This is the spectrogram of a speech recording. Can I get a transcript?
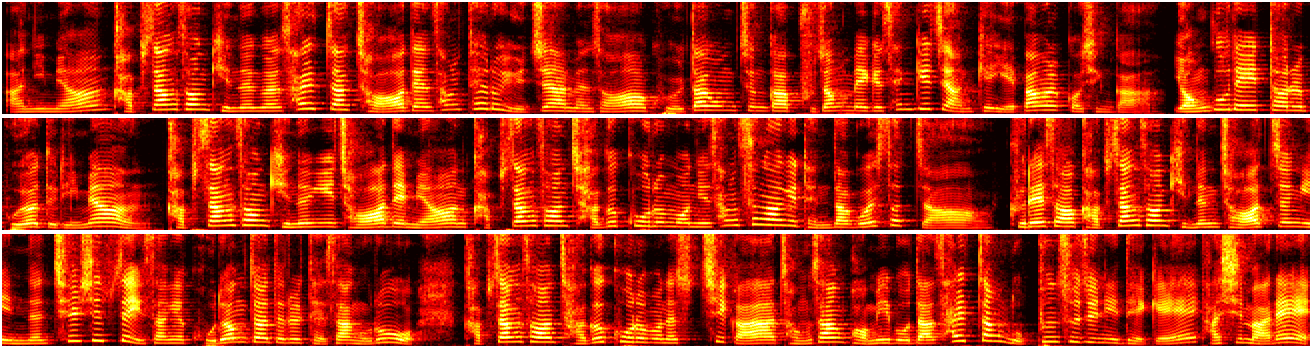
아니면 갑상선 기능을 살짝 저하된 상태로 유지하면서 골다공증과 부정맥이 생기지 않게 예방할 것인가? 연구 데이터를 보여드리면 갑상선 기능이 저하되면 갑상선 자극 호르몬이 상승하게 된다고 했었죠. 그래서 갑상선 기능 저하증이 있는 70세 이상의 고령자들을 대상으로 갑상선 자극 호르몬의 수치가 정상 범위보다 살짝 높은 수준이 되게 다시 말해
